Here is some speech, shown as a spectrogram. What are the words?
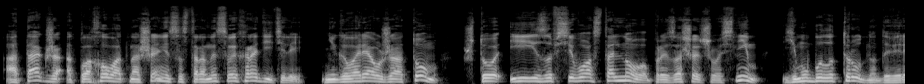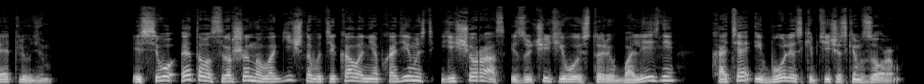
а также от плохого отношения со стороны своих родителей, не говоря уже о том, что и из-за всего остального, произошедшего с ним, ему было трудно доверять людям. Из всего этого совершенно логично вытекала необходимость еще раз изучить его историю болезни, хотя и более скептическим взором.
